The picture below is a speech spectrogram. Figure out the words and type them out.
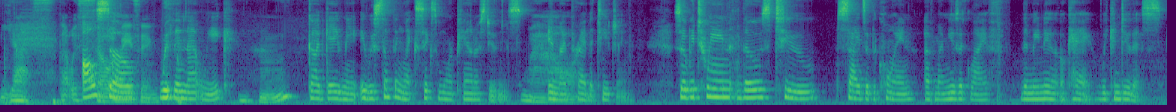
Yes, that was also, so amazing. Within that week, mm-hmm. God gave me, it was something like six more piano students wow. in my private teaching. So between those two sides of the coin of my music life, then we knew, okay, we can do this.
